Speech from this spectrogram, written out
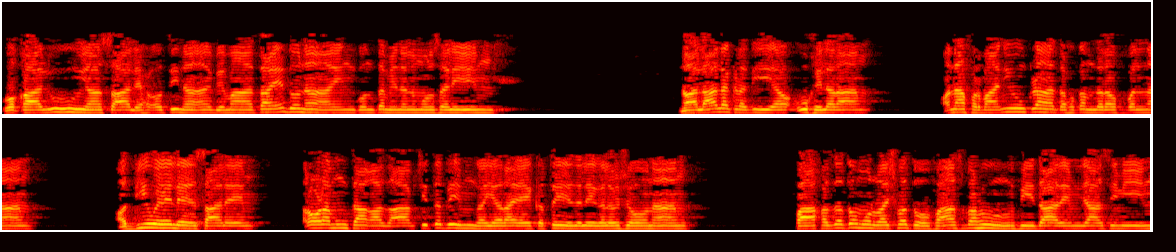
وقالوا يا صالح أتنا بما تعدنا إن كنت من المرسلين. نو لال کړه دی او خلرام انا فرمانی وکړه د حکم در خپلنا او دیو له سالم روړه مونږ تا غذاب چې ته دې مونږ یې کته دې فاخذتهم الرشوة فاصبحوا في دار جاسمين.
